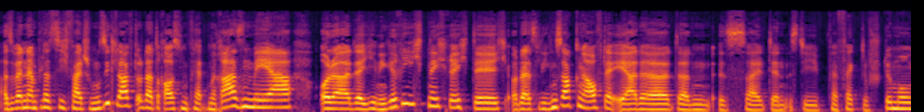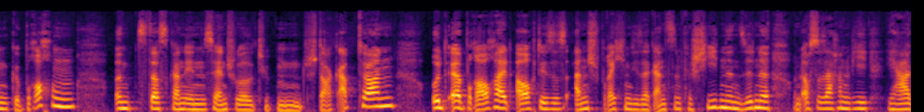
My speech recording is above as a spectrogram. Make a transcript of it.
Also wenn dann plötzlich falsche Musik läuft oder draußen fährt ein Rasenmäher oder derjenige riecht nicht richtig oder es liegen Socken auf der Erde, dann ist halt, dann ist die perfekte Stimmung gebrochen und das kann den Sensual-Typen stark abtören. Und er braucht halt auch dieses Ansprechen dieser ganzen verschiedenen Sinne und auch so Sachen wie, ja,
